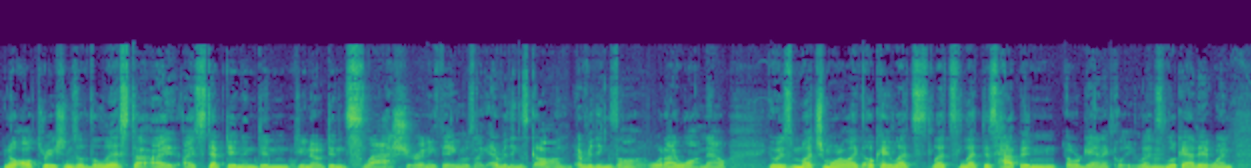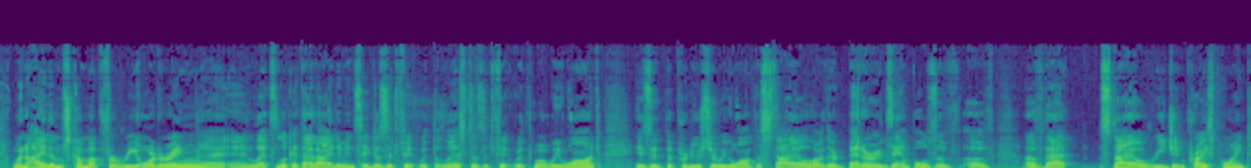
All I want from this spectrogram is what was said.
you know alterations of the list. I, I stepped in and didn't you know didn't slash or anything. It was like everything's gone, everything's on what I want now. It was much more like okay, let's let's let this happen organically. Let's look at it when when items come up for reordering, uh, and let's look at that item and say, does it fit with the list? Does it fit with what we want? Is it the producer we want? The style? Are there better examples of of of that? Style region price point.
